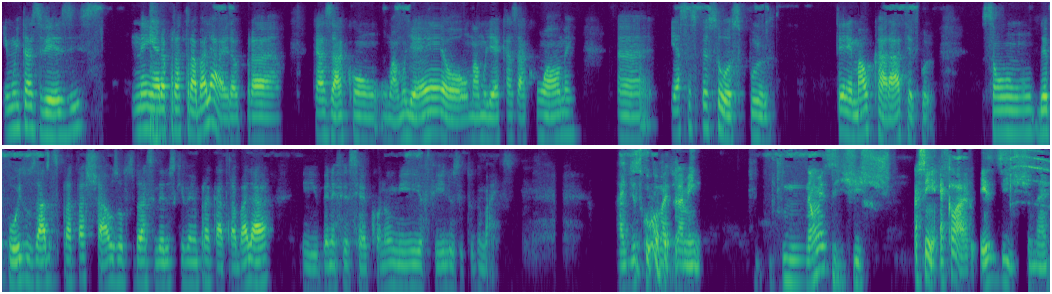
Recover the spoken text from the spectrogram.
e muitas vezes nem era para trabalhar, era para casar com uma mulher ou uma mulher casar com um homem. Uh, e essas pessoas, por terem mau caráter, por, são depois usadas para taxar os outros brasileiros que vêm para cá trabalhar e beneficiar a economia, filhos e tudo mais. Ai, desculpa, mas pra mim não existe. Assim, é claro, existe, né?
